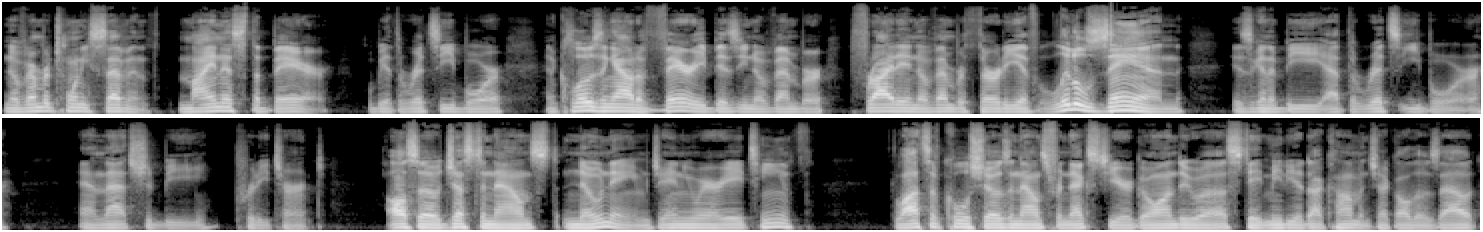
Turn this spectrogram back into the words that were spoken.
November 27th, minus the bear will be at the Ritz Ybor. And closing out a very busy November, Friday, November 30th, Lil Xan is going to be at the Ritz Ybor. And that should be pretty turned. Also, just announced No Name, January 18th. Lots of cool shows announced for next year. Go on to uh, statemedia.com and check all those out.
